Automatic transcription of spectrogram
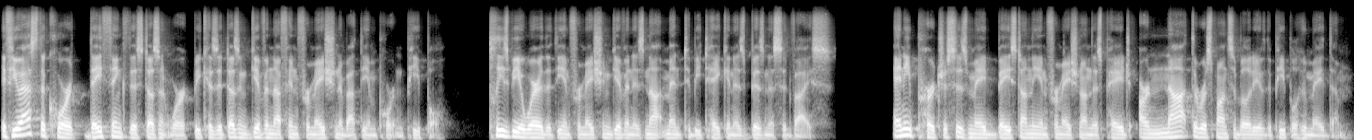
If you ask the court, they think this doesn't work because it doesn't give enough information about the important people. Please be aware that the information given is not meant to be taken as business advice. Any purchases made based on the information on this page are not the responsibility of the people who made them.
